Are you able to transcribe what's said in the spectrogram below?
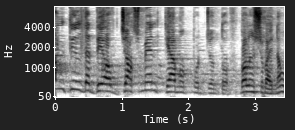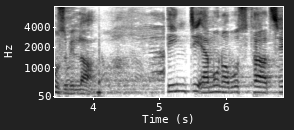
until the day of judgement কেয়ামত পর্যন্ত। বলেন সবাই, নাউজুবিল্লাহ। তিনটি এমন অবস্থা আছে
